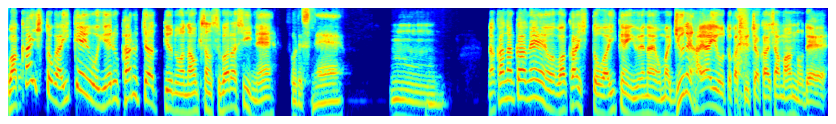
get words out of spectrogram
若い人が意見を言えるカルチャーっていうのは直樹さん素晴らしいね。そうですね。う。うんん。なかなかね、若い人は意見言えない。お前10年早いよとかって言っちゃう会社もあるので、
